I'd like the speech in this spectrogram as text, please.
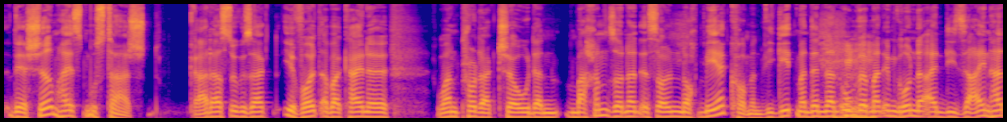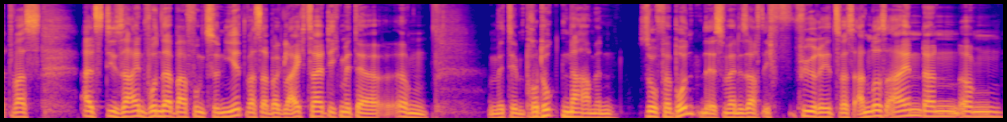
Der Schirm heißt Moustache. Gerade hast du gesagt, ihr wollt aber keine One-Product-Show dann machen, sondern es sollen noch mehr kommen. Wie geht man denn dann um, wenn man im Grunde ein Design hat, was als Design wunderbar funktioniert, was aber gleichzeitig mit, der, ähm, mit dem Produktnamen so verbunden ist? Und wenn du sagst, ich führe jetzt was anderes ein, dann ähm,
